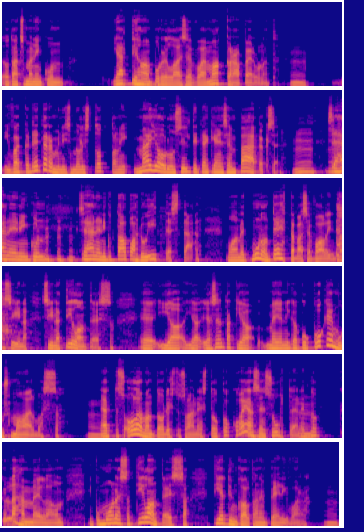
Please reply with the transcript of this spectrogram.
otanko mä niin kuin jättihampurilaisen vai makkaraperunat. Mm. Niin vaikka determinismi olisi totta, niin mä joudun silti tekemään sen päätöksen. Mm. Sehän ei, niin kuin, sehän ei niin kuin tapahdu itsestään, vaan että mun on tehtävä se valinta siinä, siinä tilanteessa. Ja, ja, ja sen takia meidän ikään kuin kokemusmaailmassa mm. näyttäisi olevan todistusaineistoa koko ajan sen suhteen, mm. että no kyllähän meillä on niin kuin monessa tilanteissa tietyn kaltainen pelivara. Mm.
